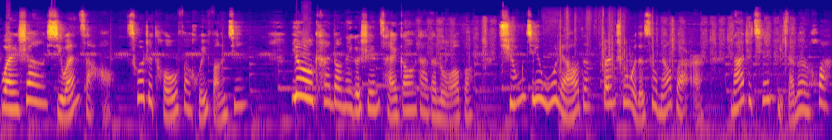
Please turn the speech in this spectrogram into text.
晚上洗完澡，搓着头发回房间，又看到那个身材高大的萝卜，穷极无聊地翻出我的素描本儿，拿着铅笔在乱画。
